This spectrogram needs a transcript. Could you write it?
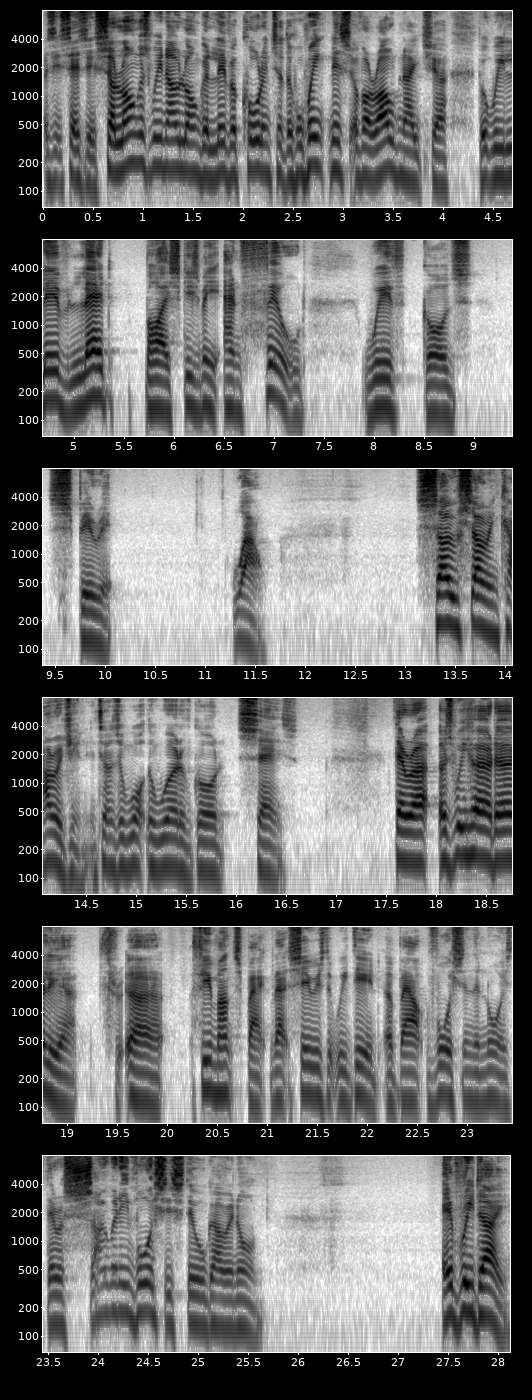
as it says here. So long as we no longer live according to the weakness of our old nature, but we live led by, excuse me, and filled with God's Spirit. Wow. So, so encouraging in terms of what the Word of God says. There are, as we heard earlier, uh, a few months back, that series that we did about voice in the noise, there are so many voices still going on. Every day,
